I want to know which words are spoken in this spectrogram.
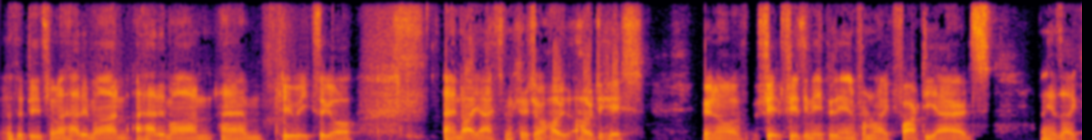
That's a decent one. I had him on. I had him on um, a few weeks ago, and I asked him, okay, how how'd you hit? You know, fizzy nip it in from like forty yards, and he's like,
